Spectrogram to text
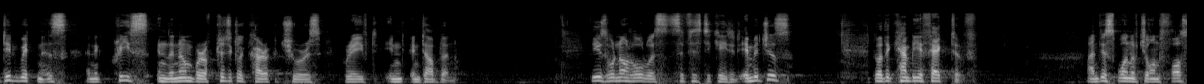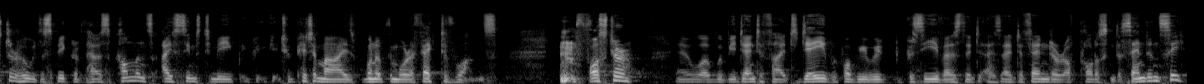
did witness an increase in the number of political caricatures graved in, in Dublin. These were not always sophisticated images, though they can be effective. And this one of John Foster, who was the Speaker of the House of Commons, I seems to me to epitomize one of the more effective ones. Foster uh, would be identified today with what we would perceive as, the, as, a defender of Protestant ascendancy.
